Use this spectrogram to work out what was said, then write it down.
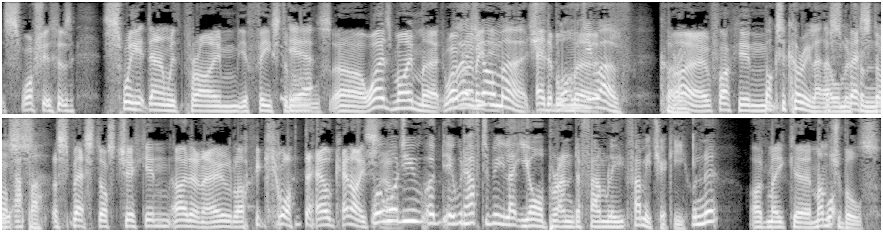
swash it, swing it down with Prime. Your Feastables. Oh, where's my merch? Why Where's your you merch? Edible what merch. would you have? Curry. I don't know, fucking Box of curry like that woman from the asbestos, Appa. asbestos chicken. I don't know. Like, what the hell can I sell? Well, what do you? uh, It would have to be like your brand of family, Famichiki, wouldn't it? I'd make uh, Munchables.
